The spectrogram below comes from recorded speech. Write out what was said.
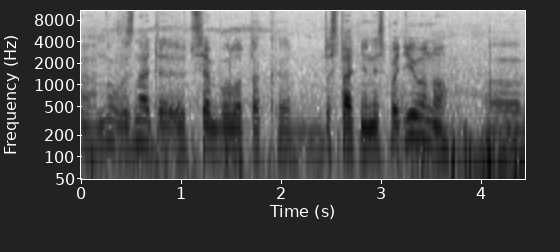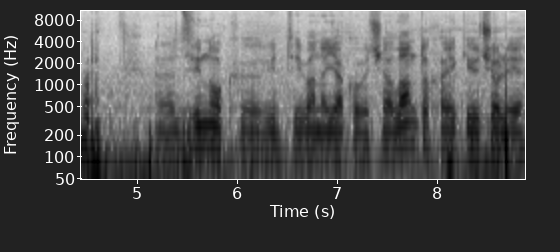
Е, Ну, ви знаєте, це було так е, достатньо несподівано. Е, Дзвінок від Івана Яковича Лантоха, який очолює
